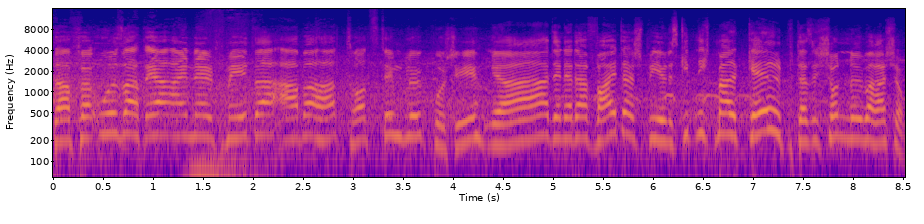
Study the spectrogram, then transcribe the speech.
Da verursacht er einen Elfmeter, aber hat trotzdem Glück, Buschi. Ja, denn er darf weiterspielen. Es gibt nicht mal Gelb. Das ist schon eine Überraschung.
